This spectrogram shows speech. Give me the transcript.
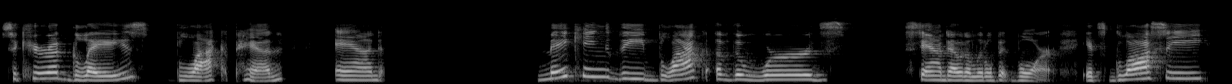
Sakura Glaze black pen and making the black of the words stand out a little bit more. It's glossy,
